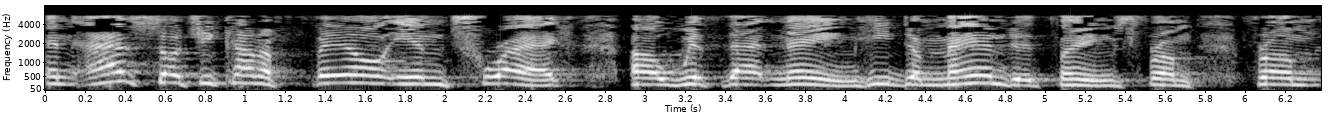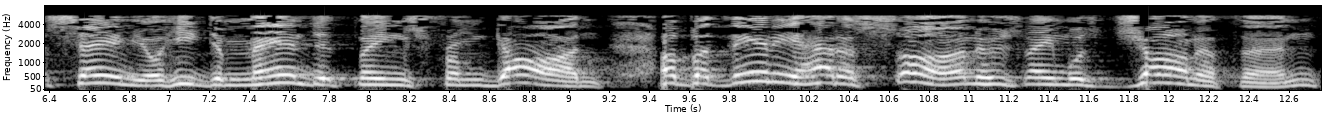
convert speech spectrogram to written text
and as such, he kind of fell in track uh, with that name. He demanded things from, from Samuel. He demanded things from God. Uh, but then he had a son whose name was Jonathan,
